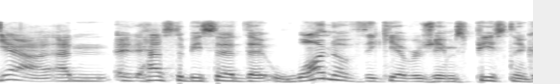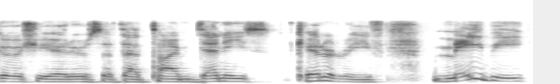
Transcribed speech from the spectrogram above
Yeah, and it has to be said that one of the Kiev regime's peace negotiators at that time, Denis Kireev, maybe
